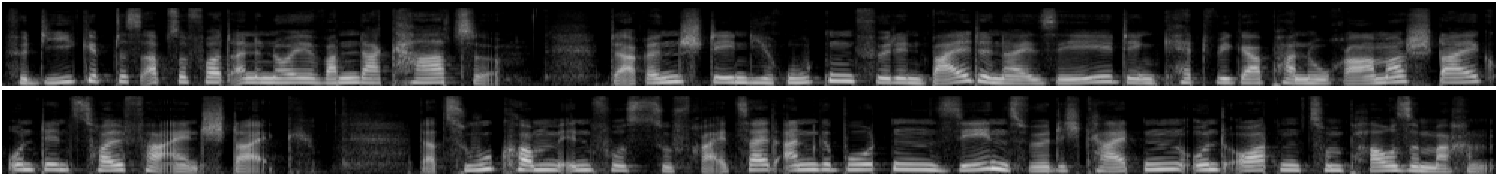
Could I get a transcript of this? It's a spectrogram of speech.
Für die gibt es ab sofort eine neue Wanderkarte. Darin stehen die Routen für den Baldeneysee, den Kettwiger Panoramasteig und den Zollvereinsteig. Dazu kommen Infos zu Freizeitangeboten, Sehenswürdigkeiten und Orten zum Pausemachen.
